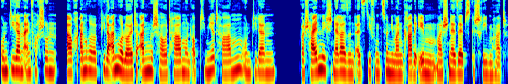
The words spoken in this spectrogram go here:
und die dann einfach schon auch andere, viele andere Leute angeschaut haben und optimiert haben und die dann wahrscheinlich schneller sind als die Funktion, die man gerade eben mal schnell selbst geschrieben hat.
